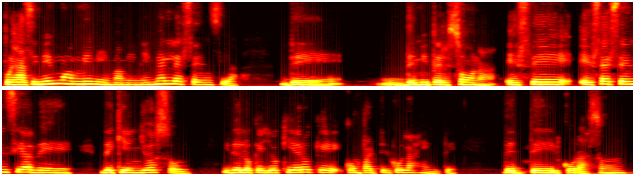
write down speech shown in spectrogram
Pues así mismo a mí misma, a mí misma es la esencia de, de mi persona, ese, esa esencia de, de quien yo soy y de lo que yo quiero que compartir con la gente, desde el corazón.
